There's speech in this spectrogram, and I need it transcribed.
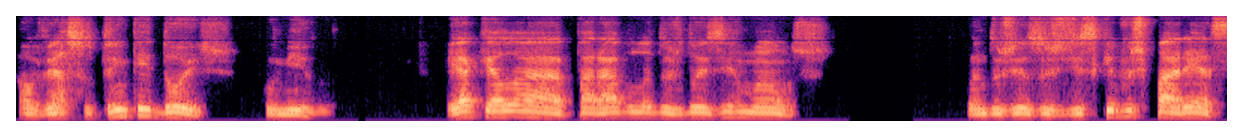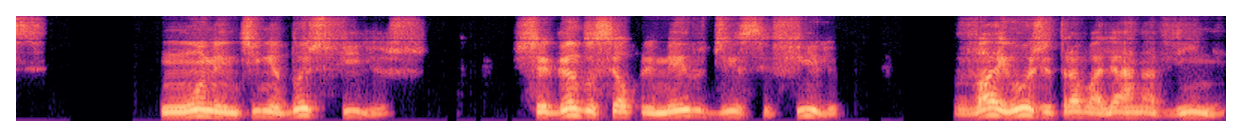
ao verso 32 comigo. É aquela parábola dos dois irmãos, quando Jesus disse: Que vos parece? Um homem tinha dois filhos. Chegando-se ao primeiro, disse: Filho, vai hoje trabalhar na vinha.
